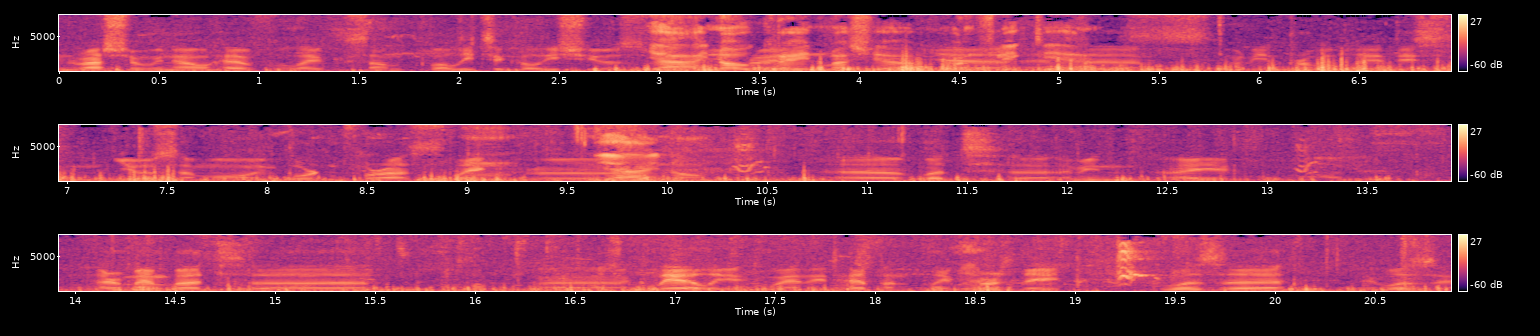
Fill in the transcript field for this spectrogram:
in Russia we now have like some political issues. yeah, I know Ukraine, Russia conflict. and, Yeah, uh, I mean, probably these news are more important for us. Like, Mm. uh, yeah, I know. Uh, but uh, I mean, I I remembered uh, uh, clearly when it happened. Like first day, it was uh, it was uh,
